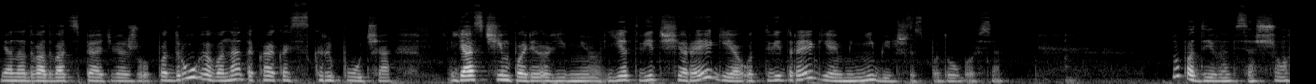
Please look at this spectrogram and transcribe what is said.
Я на 2,25 в'яжу. По-друге, вона така якась скрипуча. Я з чим порівнюю? Є твіт ще Регія. От твіт Регія мені більше сподобався. Ну, подивимося, що.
